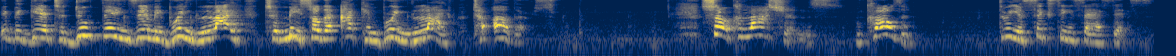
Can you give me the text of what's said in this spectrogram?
It began to do things in me, bring life to me so that I can bring life to others. So, Colossians, I'm closing, 3 and 16 says this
